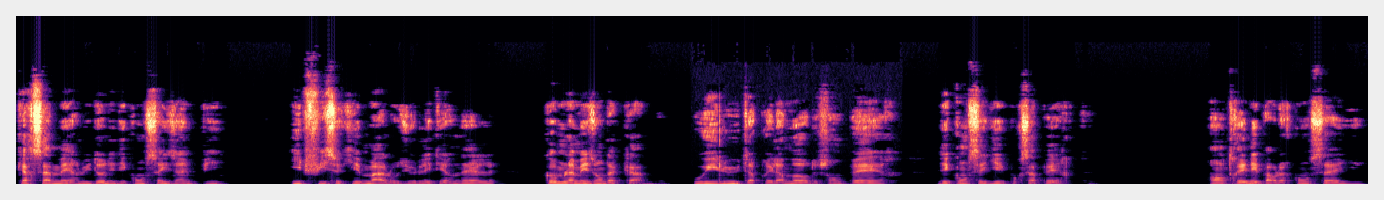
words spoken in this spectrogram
car sa mère lui donnait des conseils impies. Il fit ce qui est mal aux yeux de l'Éternel, comme la maison d'Akab, où il eut, après la mort de son père, des conseillers pour sa perte. Entraîné par leurs conseils,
